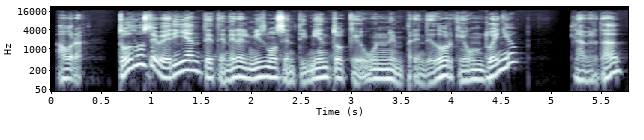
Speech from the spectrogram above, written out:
Ahora, ¿todos deberían de tener el mismo sentimiento que un emprendedor, que un dueño? La verdad.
